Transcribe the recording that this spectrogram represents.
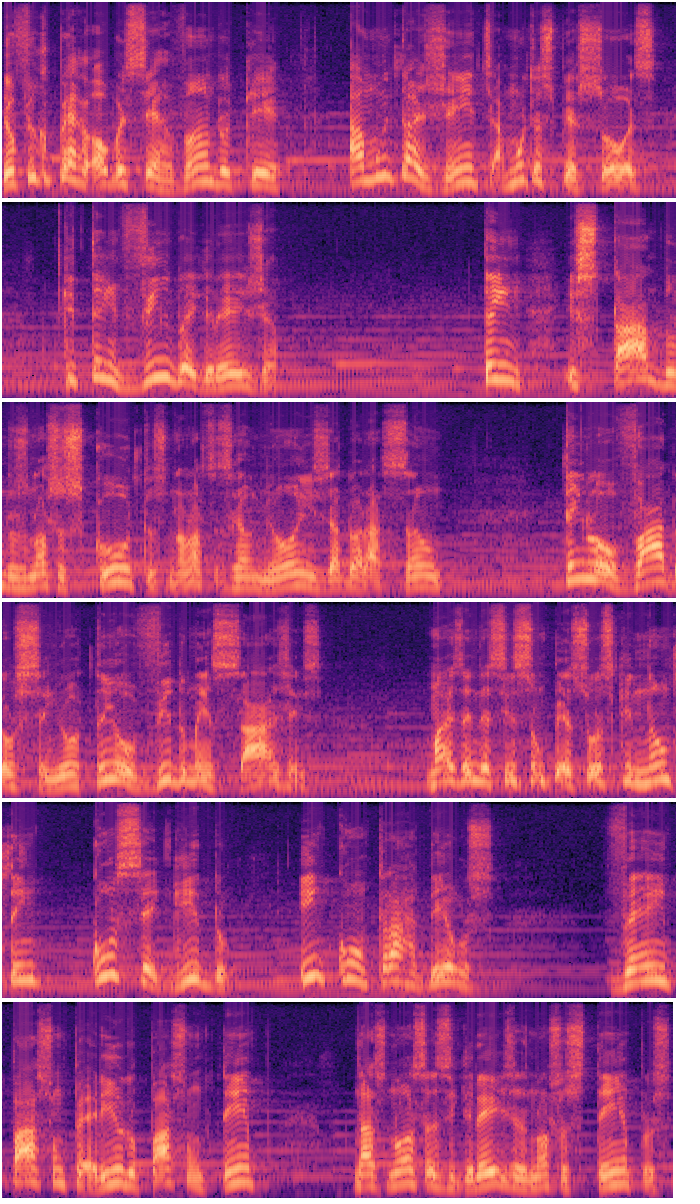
Eu fico observando que há muita gente, há muitas pessoas que têm vindo à igreja, tem estado nos nossos cultos, nas nossas reuniões de adoração, tem louvado ao Senhor, tem ouvido mensagens, mas ainda assim são pessoas que não têm conseguido encontrar Deus. Vem, passa um período, passa um tempo nas nossas igrejas, nossos templos,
